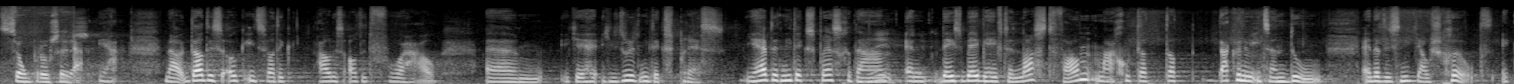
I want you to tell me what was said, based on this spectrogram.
zo'n proces. Ja, ja, nou dat is ook iets wat ik ouders altijd voorhoud. Um, je, je, doet het niet expres. Je hebt het niet expres gedaan nee, en deze baby heeft er last van, maar goed, dat, dat, daar kunnen we iets aan doen. En dat is niet jouw schuld. Ik,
